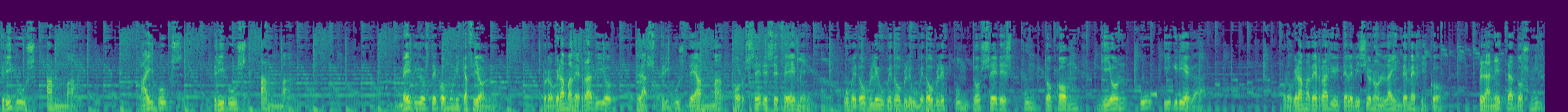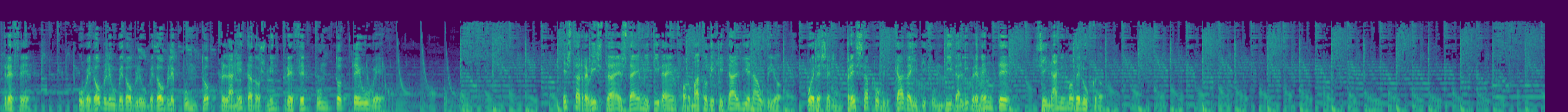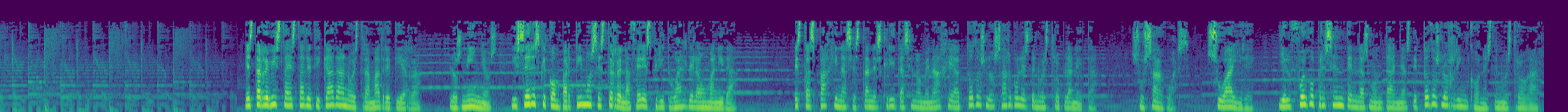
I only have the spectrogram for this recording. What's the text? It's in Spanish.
Tribus Amma. iBooks Tribus Amma. Medios de comunicación. Programa de radio Las Tribus de Amma por Seres FM www.seres.com-uy. Programa de radio y televisión online de México, Planeta 2013 www.planeta2013.tv Esta revista está emitida en formato digital y en audio. Puede ser impresa, publicada y difundida libremente sin ánimo de lucro. Esta revista está dedicada a nuestra Madre Tierra, los niños y seres que compartimos este renacer espiritual de la humanidad. Estas páginas están escritas en homenaje a todos los árboles de nuestro planeta, sus aguas, su aire y el fuego presente en las montañas de todos los rincones de nuestro hogar.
